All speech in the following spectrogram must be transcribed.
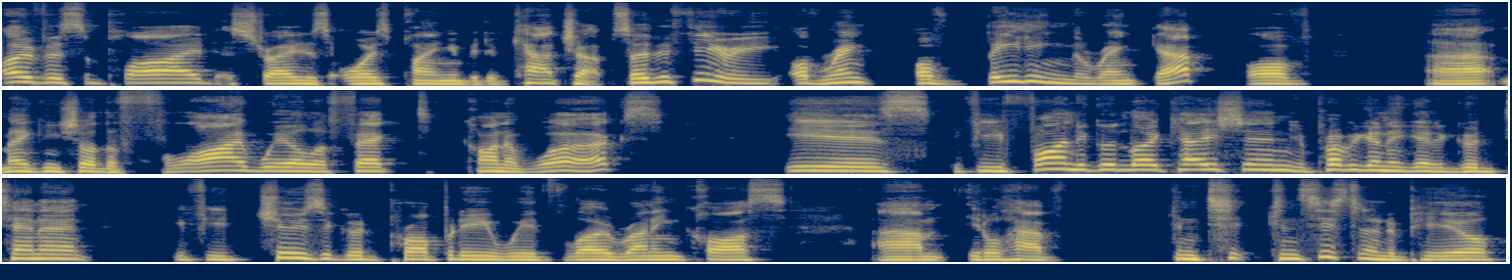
oversupplied. Australia's always playing a bit of catch up. So the theory of rent of beating the rent gap of uh, making sure the flywheel effect kind of works is if you find a good location, you're probably going to get a good tenant. If you choose a good property with low running costs, um, it'll have con- consistent appeal,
